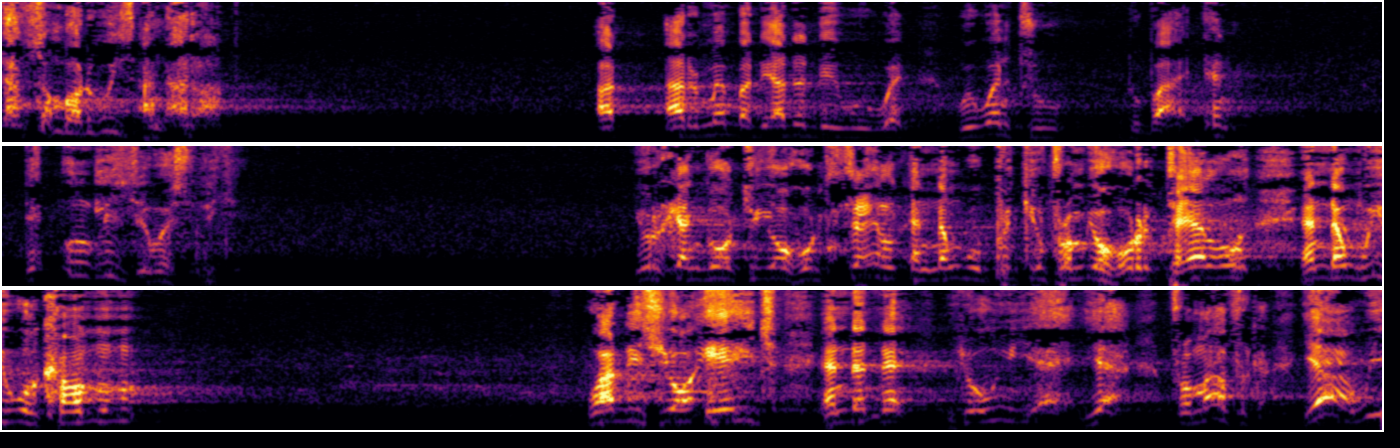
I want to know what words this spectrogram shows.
than somebody who is an Arab. I, I remember the other day we went we went to Dubai and the English they were speaking. You can go to your hotel and then we'll pick you from your hotel and then we will come. What is your age? And then, they, you, yeah, yeah, from Africa. Yeah, we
